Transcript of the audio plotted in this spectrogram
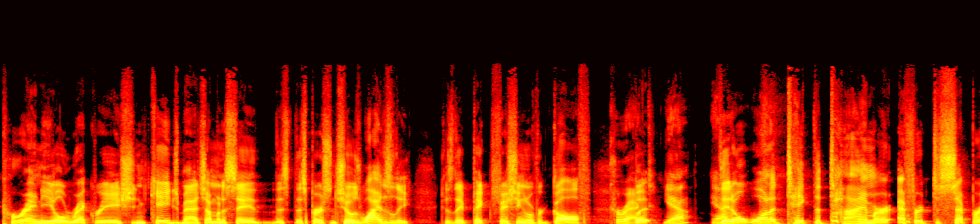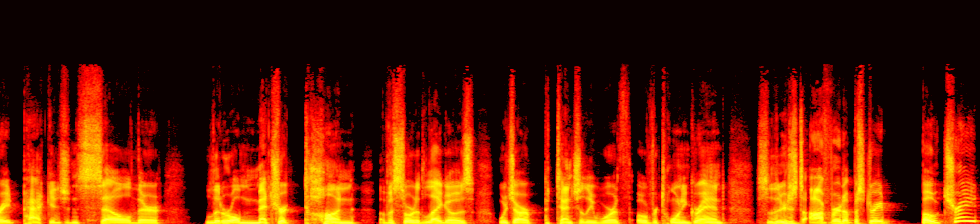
perennial recreation cage match, I'm going to say this, this person chose wisely because they picked fishing over golf. Correct. But yeah. Yeah. they don't want to take the time or effort to separate, package, and sell their literal metric ton of assorted Legos, which are potentially worth over 20 grand. So they're just offering up a straight boat trade?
